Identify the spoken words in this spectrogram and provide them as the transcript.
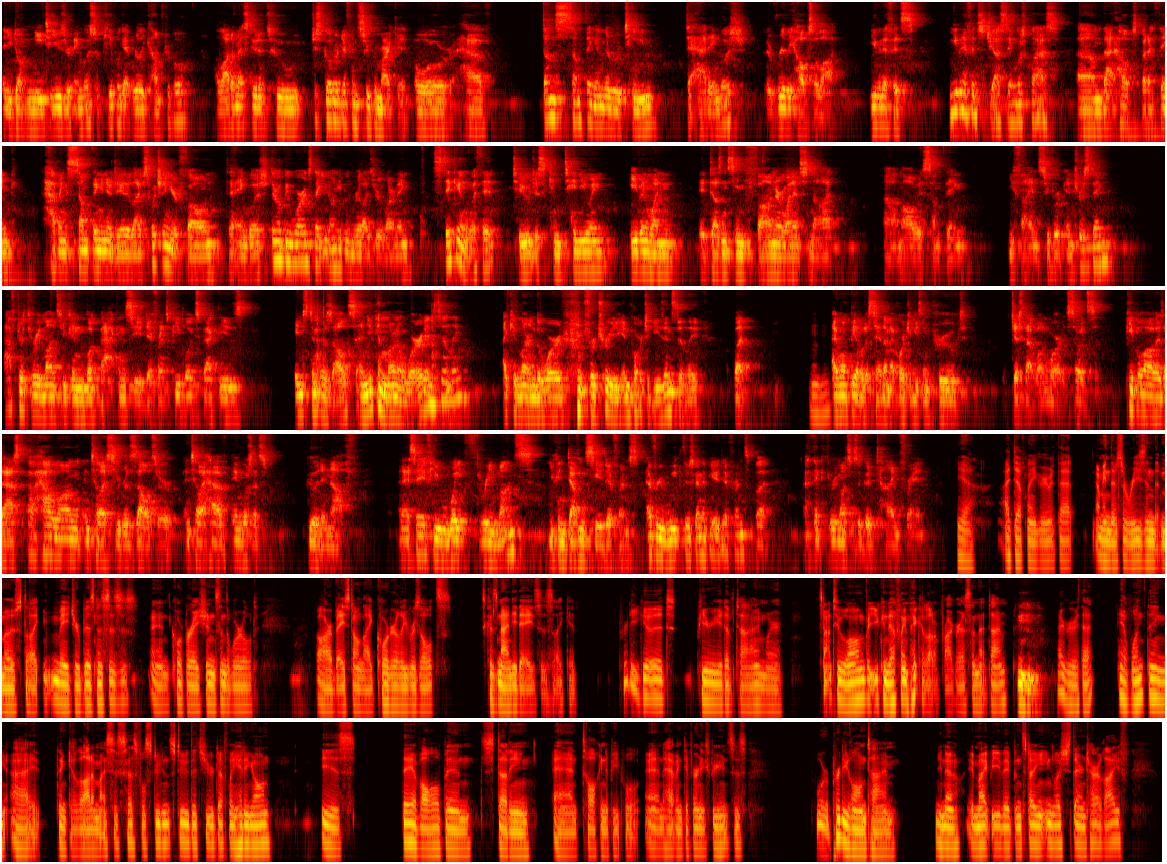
and you don't need to use your English. So people get really comfortable. A lot of my students who just go to a different supermarket or have done something in their routine to add English, it really helps a lot. Even if it's even if it's just English class, um, that helps. But I think having something in your daily life, switching your phone to English, there will be words that you don't even realize you're learning. Sticking with it too, just continuing, even when it doesn't seem fun or when it's not um, always something you find super interesting. After three months, you can look back and see a difference. People expect these instant results, and you can learn a word instantly. I can learn the word for tree in Portuguese instantly, but hmm I won't be able to say that my Portuguese improved just that one word. So it's people always ask, oh, how long until I see results or until I have English that's good enough? And I say if you wait three months, you can definitely see a difference. Every week there's going to be a difference, but I think three months is a good time frame. Yeah, I definitely agree with that. I mean, there's a reason that most like major businesses and corporations in the world are based on like quarterly results. It's because 90 days is like a pretty good period of time where it's not too long, but you can definitely make a lot of progress in that time. Mhm. I agree with that. Yeah, one thing I think a lot of my successful students do that you're definitely hitting on is they have all been studying and talking to people and having different experiences for a pretty long time. You know, it might be they've been studying English their entire life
